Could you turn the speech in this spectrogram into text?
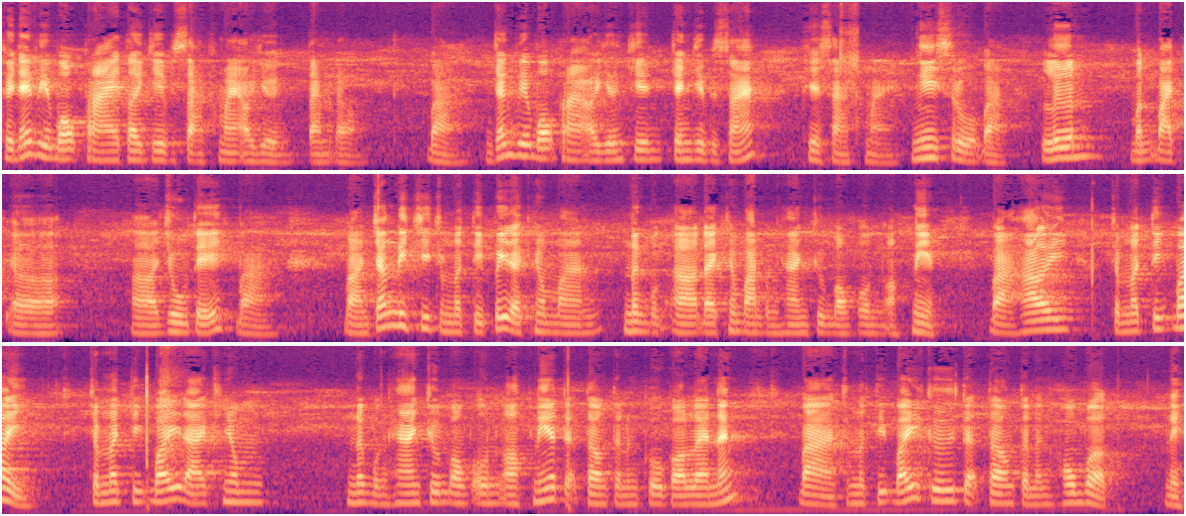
ឃើញទេវាបកប្រែទៅជាភាសាខ្មែរឲ្យយើងតែម្ដងបាទអញ្ចឹងវាបកប្រែឲ្យយើងជាចេញជាភាសាភាសាខ្មែរងាយស្រួលបាទលឿនមិនបាច់អឺយូរទេបាទបាទអញ្ចឹងនេះជាចំណុចទី2ដែលខ្ញុំបាននឹងដែលខ្ញុំបានបង្ហាញជូនបងប្អូនទាំងអស់គ្នាបាទហើយចំណុចទី3ចំណុចទី3ដែលខ្ញុំនឹងបង្ហាញជូនបងប្អូនទាំងអស់គ្នាតកតងទៅនឹង Google Lens ហ្នឹងបាទចំណុចទី3គឺតកតងទៅនឹង homework នេះ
